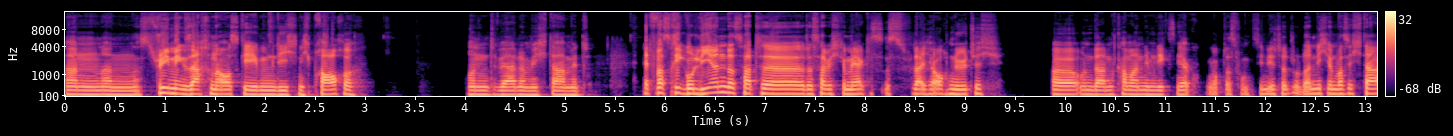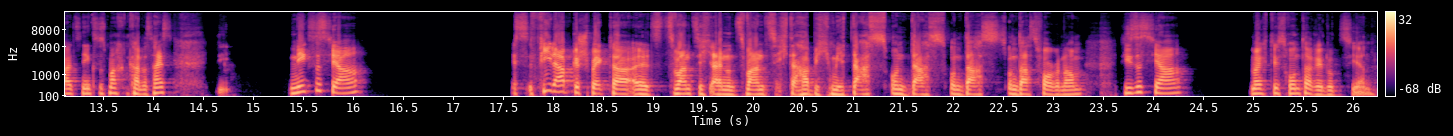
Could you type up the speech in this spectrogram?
an an Streaming-Sachen ausgeben, die ich nicht brauche und werde mich damit etwas regulieren. Das hatte das habe ich gemerkt, das ist vielleicht auch nötig. Äh, und dann kann man im nächsten Jahr gucken, ob das funktioniert hat oder nicht und was ich da als Nächstes machen kann. Das heißt, nächstes Jahr ist viel abgespeckter als 2021. Da habe ich mir das und das und das und das vorgenommen. Dieses Jahr möchte ich's runter reduzieren.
